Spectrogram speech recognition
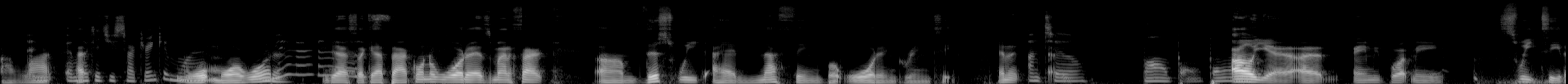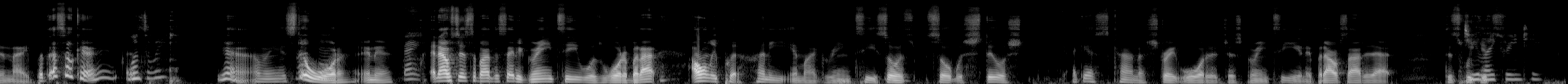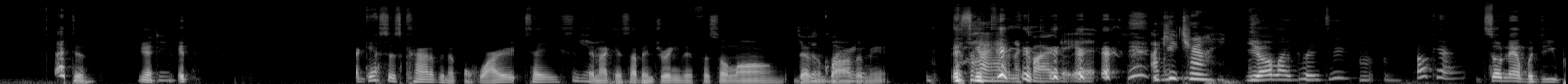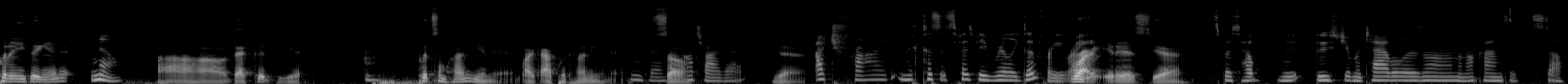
a lot. and I- what did you start drinking more? More water. Yes, I got back on the water. As a matter of fact, um, this week I had nothing but water and green tea. And it, until boom, boom, boom. oh yeah, uh, Amy brought me sweet tea tonight, but that's okay. once a week, Yeah, I mean it's still Okay. water in there. right? And I was just about to say the green tea was water, but I I only put honey in my green tea, so it's so it was still, I guess, kind of straight water, just green tea in it. But outside of that, this Do week you like green tea? I do. You Yeah, do? it. I guess it's kind of an acquired taste, Yeah. and I guess I've been drinking it for so long, it You've doesn't bother it. me. Because I haven't acquired it yet. I keep trying. You don't like green tea? Mm-mm. Okay. So now, but do you put anything in it? No. Ah, that could be it. Put some honey in there. Like I put honey in there. Okay. So I'll try that. yeah. I tried because it's supposed to be really good for you, right? Right. It is. Yeah. It's supposed to help mo- boost your metabolism and all kinds of stuff.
